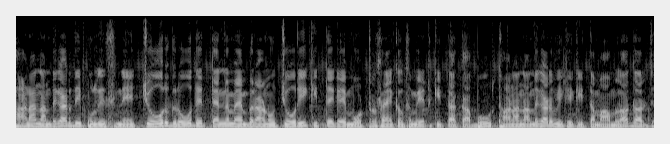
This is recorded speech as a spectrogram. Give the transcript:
ਥਾਣਾ ਆਨੰਦਗੜ੍ਹ ਦੀ ਪੁਲਿਸ ਨੇ ਚੋਰ ਗਰੋਹ ਦੇ ਤਿੰਨ ਮੈਂਬਰਾਂ ਨੂੰ ਚੋਰੀ ਕੀਤੇ ਗਏ ਮੋਟਰਸਾਈਕਲ ਸਮੇਤ ਕੀਤਾ ਕਾਬੂ। ਥਾਣਾ ਆਨੰਦਗੜ੍ਹ ਵਿਖੇ ਕੀਤਾ ਮਾਮਲਾ ਦਰਜ।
